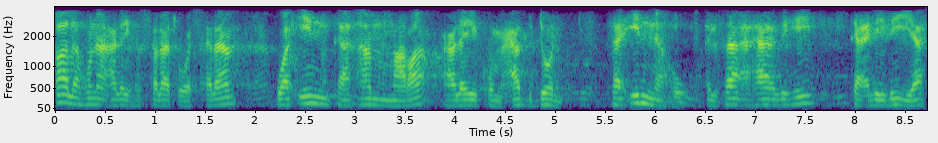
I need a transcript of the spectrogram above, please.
قال هنا عليه الصلاة والسلام وإن تأمر عليكم عبد فإنه الفاء هذه تعليلية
